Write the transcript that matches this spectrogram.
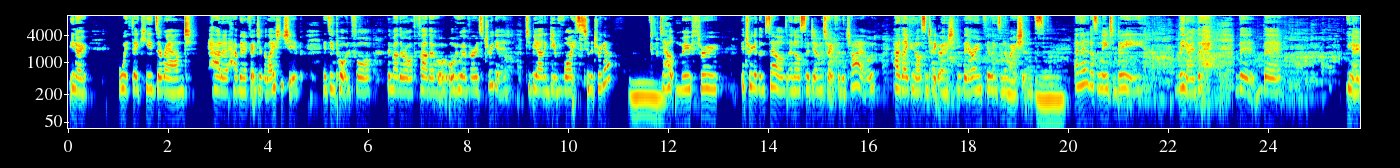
you know with their kids around how to have an effective relationship it's important for the mother or the father or, or whoever is triggered to be able to give voice to the trigger mm, to help move through the trigger themselves and also demonstrate for the child how they can also take ownership of their own feelings and emotions. Mm, and then it doesn't need to be you know the the the you know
